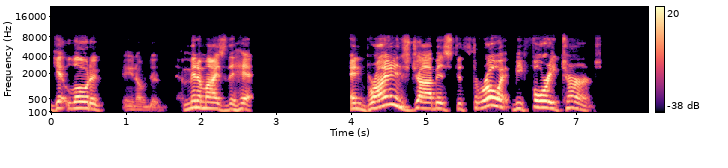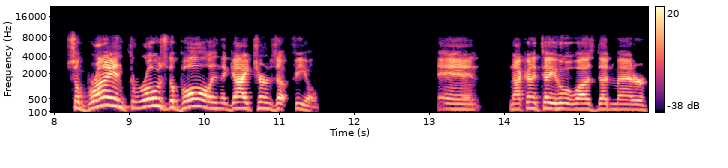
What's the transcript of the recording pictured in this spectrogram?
get low to, you know, to minimize the hit. And Brian's job is to throw it before he turns. So Brian throws the ball and the guy turns upfield. And not going to tell you who it was, doesn't matter.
